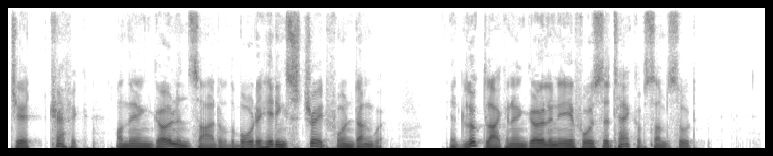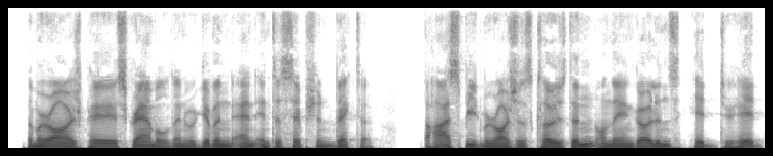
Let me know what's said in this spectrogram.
jet traffic on the Angolan side of the border heading straight for Ondangwa. It looked like an Angolan Air Force attack of some sort. The Mirage pair scrambled and were given an interception vector. The high speed Mirages closed in on the Angolans head to head.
